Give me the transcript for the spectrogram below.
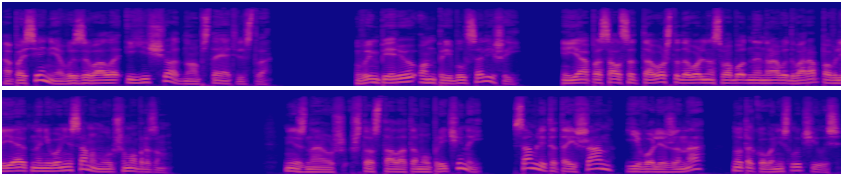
Опасение вызывало и еще одно обстоятельство. В империю он прибыл с Алишей и я опасался того, что довольно свободные нравы двора повлияют на него не самым лучшим образом. Не знаю уж, что стало тому причиной, сам ли Татайшан, его ли жена, но такого не случилось.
